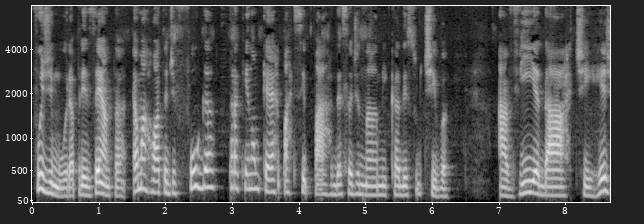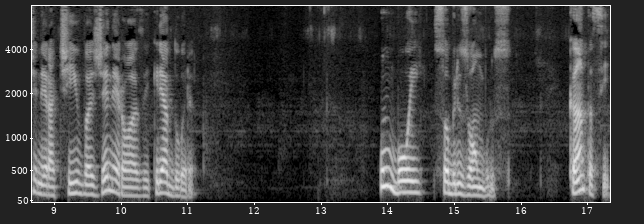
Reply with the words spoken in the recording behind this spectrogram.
Fujimura apresenta é uma rota de fuga para quem não quer participar dessa dinâmica destrutiva. A via da arte regenerativa, generosa e criadora. Um boi sobre os ombros. Canta-se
